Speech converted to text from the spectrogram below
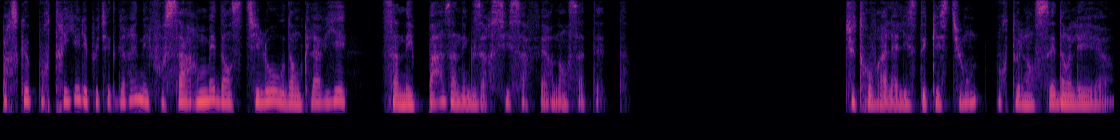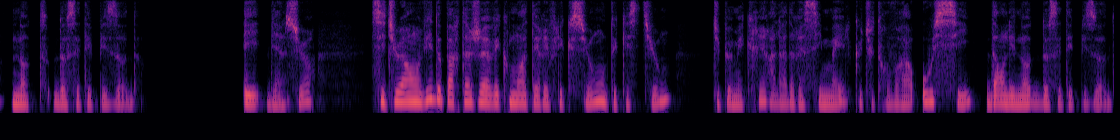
Parce que pour trier les petites graines, il faut s'armer d'un stylo ou d'un clavier. Ça n'est pas un exercice à faire dans sa tête. Tu trouveras la liste des questions pour te lancer dans les euh, notes de cet épisode. Et bien sûr, si tu as envie de partager avec moi tes réflexions ou tes questions, tu peux m'écrire à l'adresse email que tu trouveras aussi dans les notes de cet épisode.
